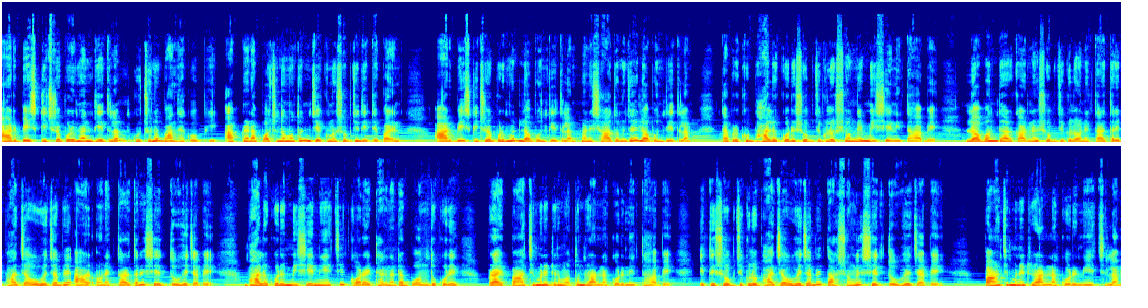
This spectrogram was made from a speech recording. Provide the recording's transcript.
আর বেশ কিছুটা পরিমাণ দিয়ে দিলাম কুচনো বাঁধাকপি। আপনারা পছন্দ মতন যে কোনো সবজি দিতে পারেন। আর বেশ কিছুটা পরিমাণ লবণ দিয়ে দিলাম মানে স্বাদ অনুযায়ী লবণ দিয়ে দিলাম। তারপরে খুব ভালো করে সবজিগুলোর সঙ্গে মিশিয়ে নিতে হবে। লবণ দেওয়ার কারণে সবজিগুলো অনেক তাড়াতাড়ি ভাজাও হয়ে যাবে আর অনেক তাড়াতাড়ি সেদ্ধও হয়ে যাবে। ভালো করে মিশিয়ে নিয়েছি, কড়াই ঢাকনাটা বন্ধ করে প্রায় পাঁচ মিনিটের মতন রান্না করে নিতে হবে। এতে সবজিগুলো ভাজাও হয়ে যাবে, তার সঙ্গে সেদ্ধও হয়ে যাবে। পাঁচ মিনিট রান্না করে নিয়েছিলাম।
